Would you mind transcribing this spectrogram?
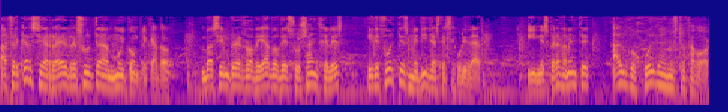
Acercarse a Rael resulta muy complicado. Va siempre rodeado de sus ángeles y de fuertes medidas de seguridad. Inesperadamente, algo juega a nuestro favor.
